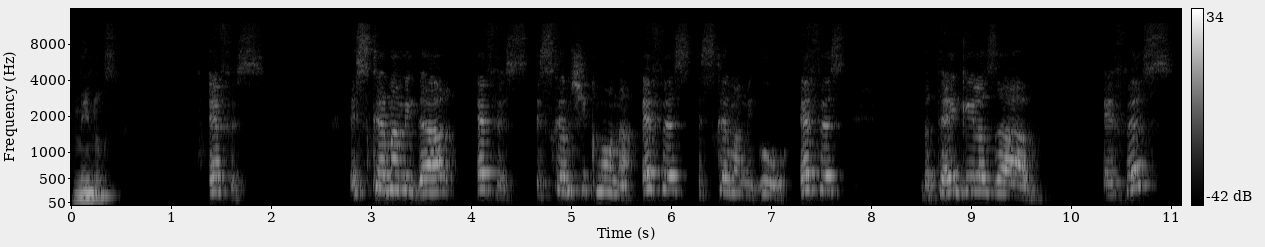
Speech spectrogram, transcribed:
מינוס. אפס. הסכם עמידר, אפס. הסכם שקמונה, אפס. הסכם עמיגור, אפס. בתי גיל הזהב, אפס.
